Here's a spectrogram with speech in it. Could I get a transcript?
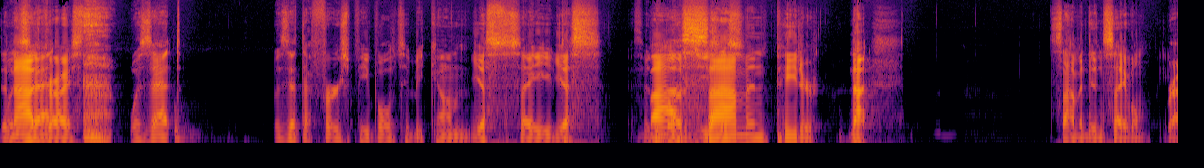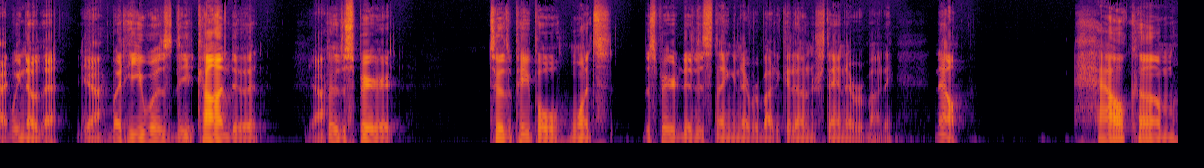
Was denied that- Christ. Was that was that the first people to become Yes. saved? Yes. By blood of Jesus? Simon Peter. Not Simon didn't save them. Right. We know that. Yeah. But he was the conduit Yeah. through the Spirit to the people once the Spirit did his thing and everybody could understand everybody. Now, how come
